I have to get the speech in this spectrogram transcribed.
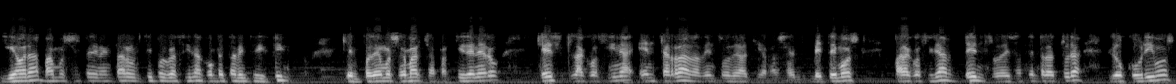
y ahora vamos a experimentar un tipo de cocina completamente distinto, que podemos en marcha a partir de enero, que es la cocina enterrada dentro de la tierra. O sea, metemos para cocinar dentro de esa temperatura, lo cubrimos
